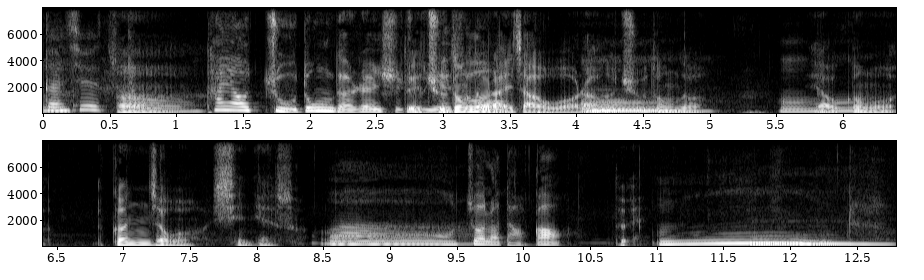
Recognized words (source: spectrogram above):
感谢主，嗯。他要主动的认识主对，主动的来找我，然后，主动的哦。要跟我跟着我信耶稣。哇，做了祷告，对，嗯，嗯。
